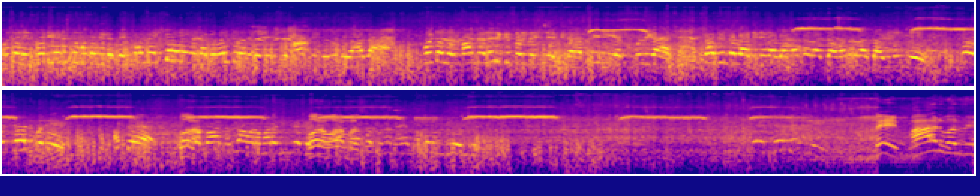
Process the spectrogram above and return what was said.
முதலில் கொடியெடுத்து முதலிடத்தை தன்னை வைத்து வருகிறது கூட்டலூர் மன்னருக்கு பெருமை சேர்க்கிறார் பி எஸ் முருகன் கவிந்தலா நினைவாக மன்னராஜா வனராஜா இணைந்து சேதுபதி அந்த நல்லா ஒரு மரம் ஓரம், ஓரம் பாஸ். டேய் மாடு வருது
